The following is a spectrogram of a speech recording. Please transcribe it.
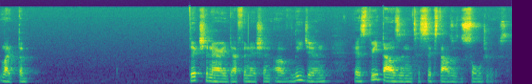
like the dictionary definition of legion is 3,000 to 6,000 soldiers.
